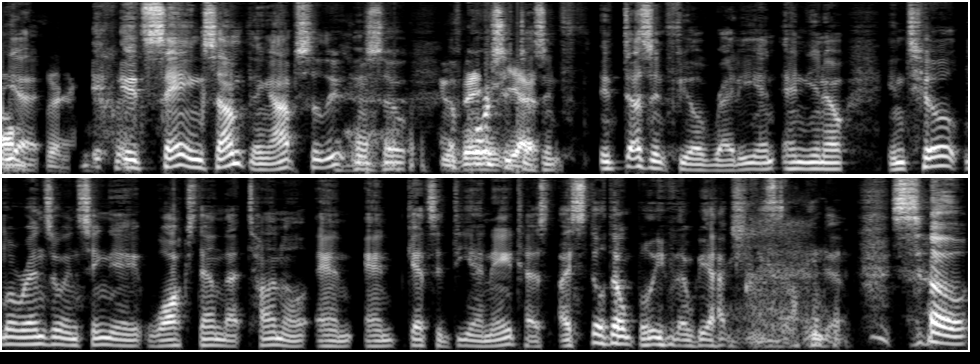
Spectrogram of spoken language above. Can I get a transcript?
yeah, Something. it- it's saying something absolutely. So of course it yeah, doesn't it doesn't feel ready and and you know until lorenzo insigne walks down that tunnel and and gets a dna test i still don't believe that we actually signed him so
